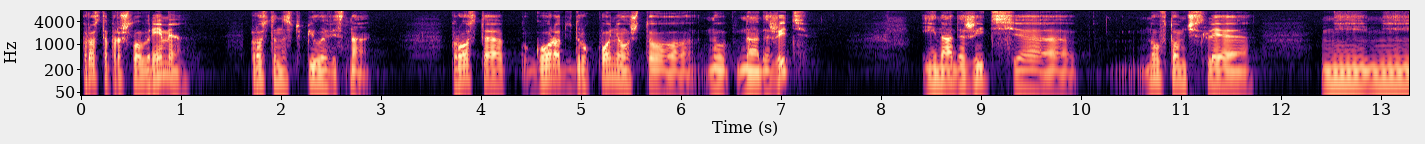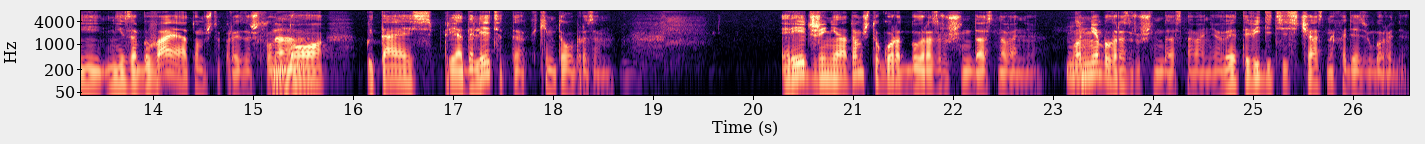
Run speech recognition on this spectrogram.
Просто прошло время, просто наступила весна. Просто город вдруг понял, что ну, надо жить, и надо жить, э, ну, в том числе не, не, не забывая о том, что произошло, да. но пытаясь преодолеть это каким-то образом. Речь же не о том, что город был разрушен до основания. Нет. Он не был разрушен до основания. Вы это видите сейчас, находясь в городе.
